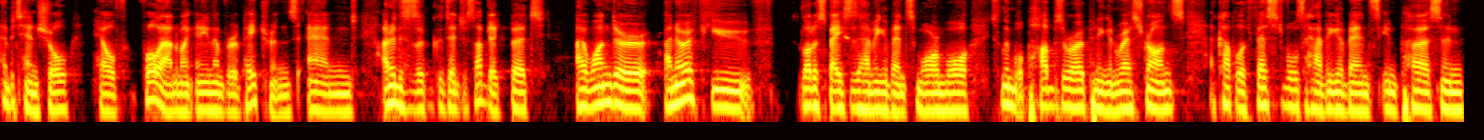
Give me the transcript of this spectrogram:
a potential health fallout among any number of patrons. And I know this is a contentious subject, but I wonder, I know a few a lot of spaces are having events more and more. Certainly more pubs are opening and restaurants. A couple of festivals having events in person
